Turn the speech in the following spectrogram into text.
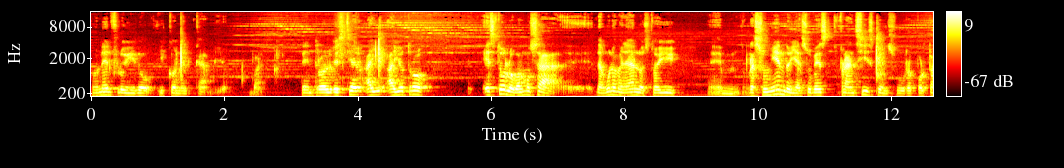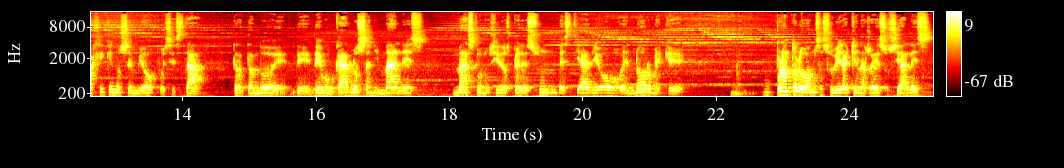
con el fluido y con el cambio. Bueno, dentro del bestiario hay, hay otro, esto lo vamos a, eh, de alguna manera lo estoy em, resumiendo y a su vez Francisco en su reportaje que nos envió pues está tratando de, evocar los animales más conocidos, pero es un bestiario enorme que pronto lo vamos a subir aquí en las redes sociales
